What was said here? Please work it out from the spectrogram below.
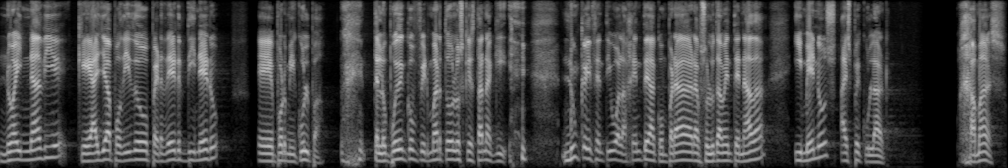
No hay nadie que haya podido perder dinero eh, por mi culpa. Te lo pueden confirmar todos los que están aquí. Nunca incentivo a la gente a comprar absolutamente nada y menos a especular. Jamás.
